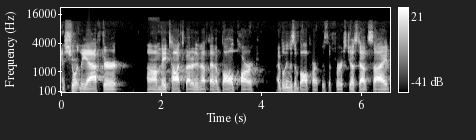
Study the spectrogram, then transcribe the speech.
And shortly after, um, they talked about it enough that a ballpark, I believe it was a ballpark, was the first just outside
